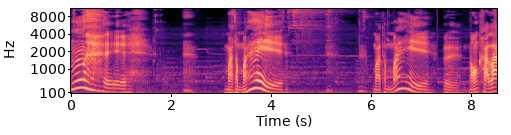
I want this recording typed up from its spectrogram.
อืมเฮ้ยมาทำไม มาทำไม เออ น้องคาร่า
